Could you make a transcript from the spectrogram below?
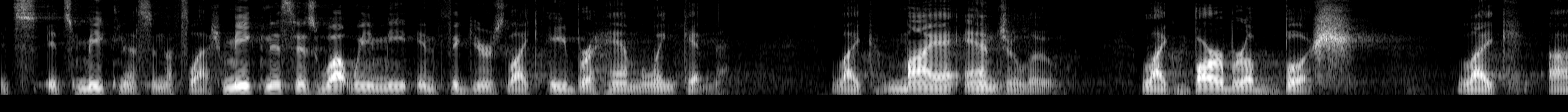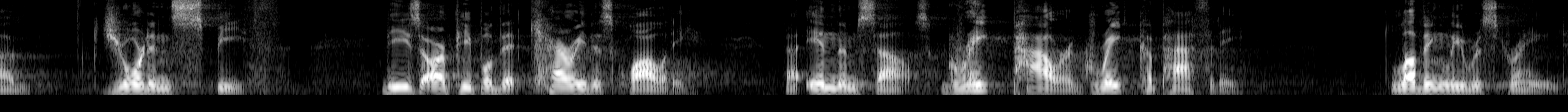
it's, it's meekness in the flesh. Meekness is what we meet in figures like Abraham Lincoln, like Maya Angelou, like Barbara Bush, like uh, Jordan Spieth. These are people that carry this quality uh, in themselves. Great power, great capacity, lovingly restrained.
